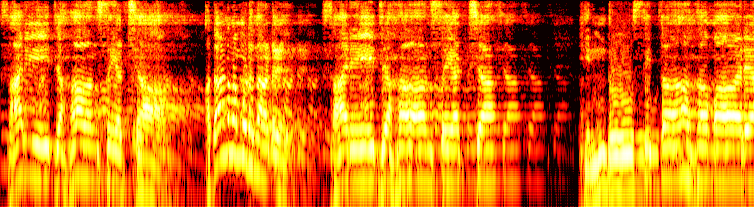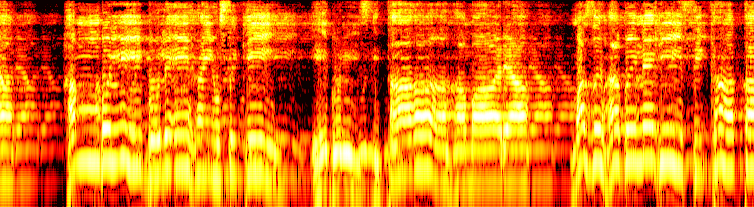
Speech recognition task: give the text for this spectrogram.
സാരേ ജഹാൻ സെ അച്ഛ അതാണ് നമ്മുടെ നാട് സാരേ ജഹാൻ സെ അച്ഛ ഹിന്ദു സിതാ ഹമാര हम बुलबुले हैं उसकी ये गुल सिता हमारा मजहब नहीं सिखाता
